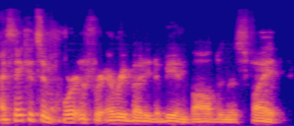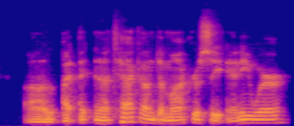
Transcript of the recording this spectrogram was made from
I think it's important for everybody to be involved in this fight. Uh, I, an attack on democracy anywhere,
